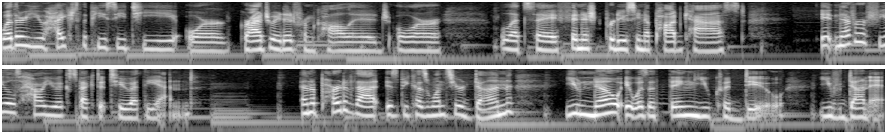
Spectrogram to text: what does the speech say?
Whether you hiked the PCT or graduated from college or let's say, finished producing a podcast, it never feels how you expect it to at the end. And a part of that is because once you're done, you know it was a thing you could do. You've done it.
